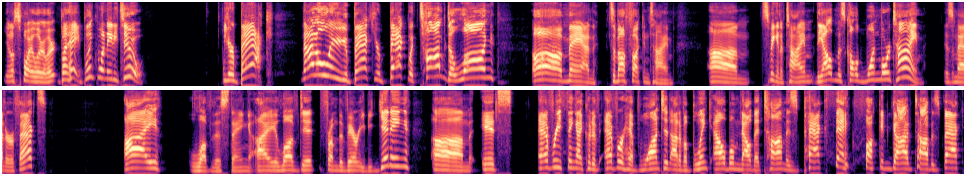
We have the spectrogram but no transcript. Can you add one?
you know, spoiler alert. But hey, Blink 182 you're back. Not only are you back, you're back with Tom DeLonge. Oh man, it's about fucking time. Um, speaking of time, the album is called One More Time. As a matter of fact, I love this thing. I loved it from the very beginning. Um, it's everything I could have ever have wanted out of a Blink album. Now that Tom is back, thank fucking God, Tom is back.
